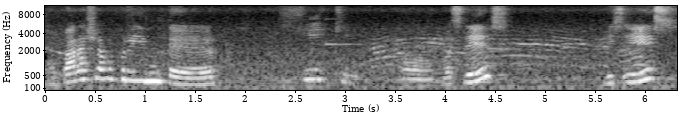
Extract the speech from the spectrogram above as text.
oh, para siyang printer. Oh, what's this? This is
